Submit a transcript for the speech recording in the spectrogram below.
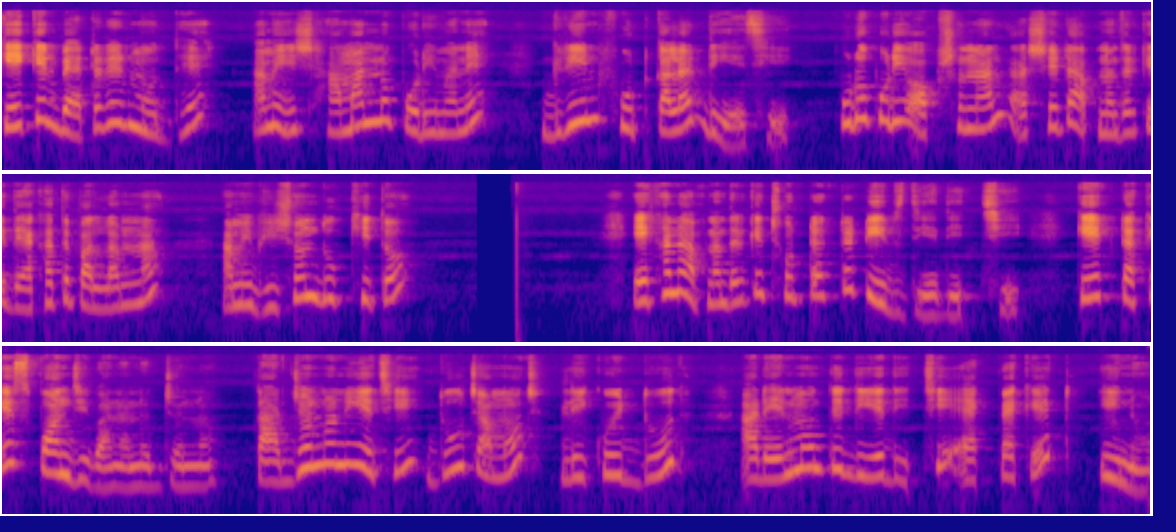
কেকের ব্যাটারের মধ্যে আমি সামান্য পরিমাণে গ্রিন ফুড কালার দিয়েছি। পুরোপুরি অপশনাল আর সেটা আপনাদেরকে দেখাতে পারলাম না। আমি ভীষণ দুঃখিত। এখানে আপনাদেরকে ছোট্ট একটা টিপস দিয়ে দিচ্ছি। কেকটাকে স্পঞ্জি বানানোর জন্য। তার জন্য নিয়েছি দু চামচ লিকুইড দুধ আর এর মধ্যে দিয়ে দিচ্ছি এক প্যাকেট ইনো।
